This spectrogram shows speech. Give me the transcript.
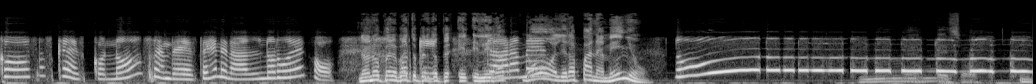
cosas que desconocen de este general noruego. No, no, pero, pero, Porque pero, pero, él, él era, claramente- no, él era panameño. No, no, no, no, no, no, no, no, ¿No? ¿No? no, no.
